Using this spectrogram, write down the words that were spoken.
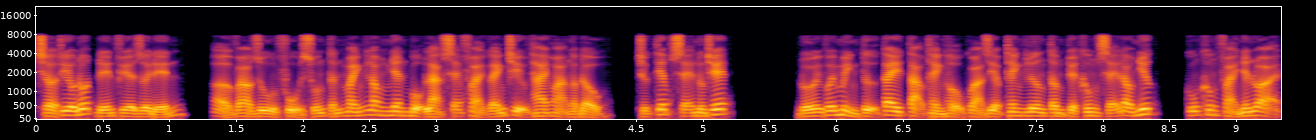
chờ thiêu đốt đến phía dưới đến, ở vào dù phủ xuống tấn mãnh long nhân bộ lạc sẽ phải gánh chịu thai hỏa ngập đầu, trực tiếp sẽ nướng chết. Đối với mình tự tay tạo thành hậu quả diệp thanh lương tâm tuyệt không sẽ đau nhức, cũng không phải nhân loại,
